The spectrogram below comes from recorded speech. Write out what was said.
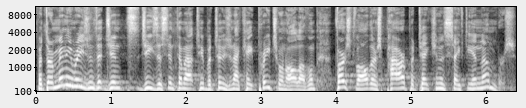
But there are many reasons that Jesus sent them out two by twos, and I can't preach on all of them. First of all, there's power, protection, and safety in numbers.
